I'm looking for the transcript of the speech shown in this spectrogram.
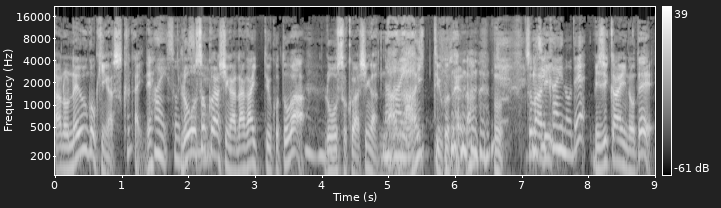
あの、値動きが少ないね。はい、そうですね。ローソク足が長いっていうことは、うんうん、ローソク足が長いっていうことだよな。うん。つまり、短いので。短いので、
